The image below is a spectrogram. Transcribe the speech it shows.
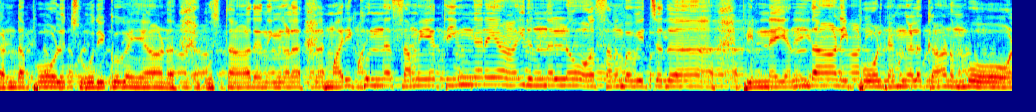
കണ്ടപ്പോൾ ചോദിക്കുകയാണ് ഉസ്താദ് നിങ്ങൾ മരിക്കുന്ന സമയത്ത് ഇങ്ങനെയായിരുന്നല്ലോ സംഭവിച്ചത്. പിന്നെ എന്താണ് ഇപ്പോൾ ഞങ്ങൾ കാണുമ്പോൾ?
